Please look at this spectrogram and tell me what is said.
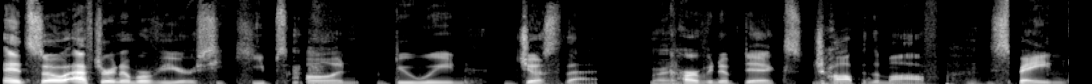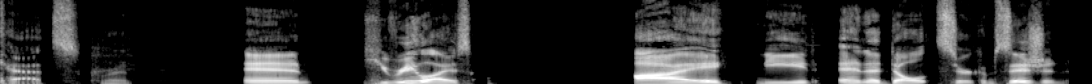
And so after a number of years, he keeps on doing just that. Right. Carving up dicks, Mhm. chopping them off, Spaying cats. Right. and he realized I need an adult circumcision.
